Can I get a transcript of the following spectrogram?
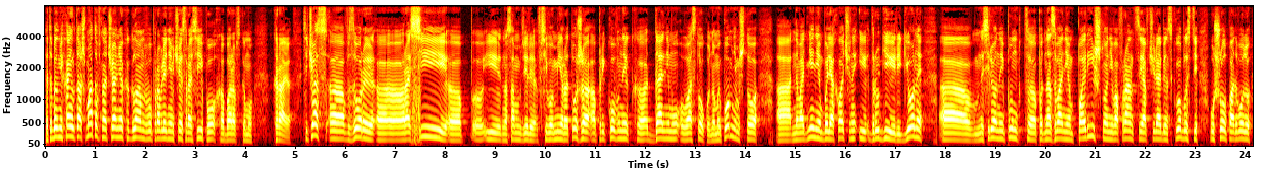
Это был Михаил Ташматов, начальник Главного управления МЧС России по Хабаровскому краю. Сейчас э, взоры э, России э, и на самом деле всего мира тоже э, прикованы к Дальнему Востоку. Но мы помним, что э, наводнением были охвачены и другие регионы. Э, населенный пункт под названием Париж, но не во Франции, а в Челябинской области, ушел под воду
